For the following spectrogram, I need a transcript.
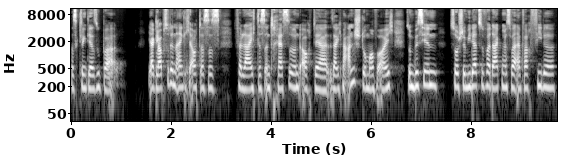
Das klingt ja super. Ja, glaubst du denn eigentlich auch, dass es vielleicht das Interesse und auch der, sag ich mal, Ansturm auf euch so ein bisschen Social Media zu verdanken ist, weil einfach viele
